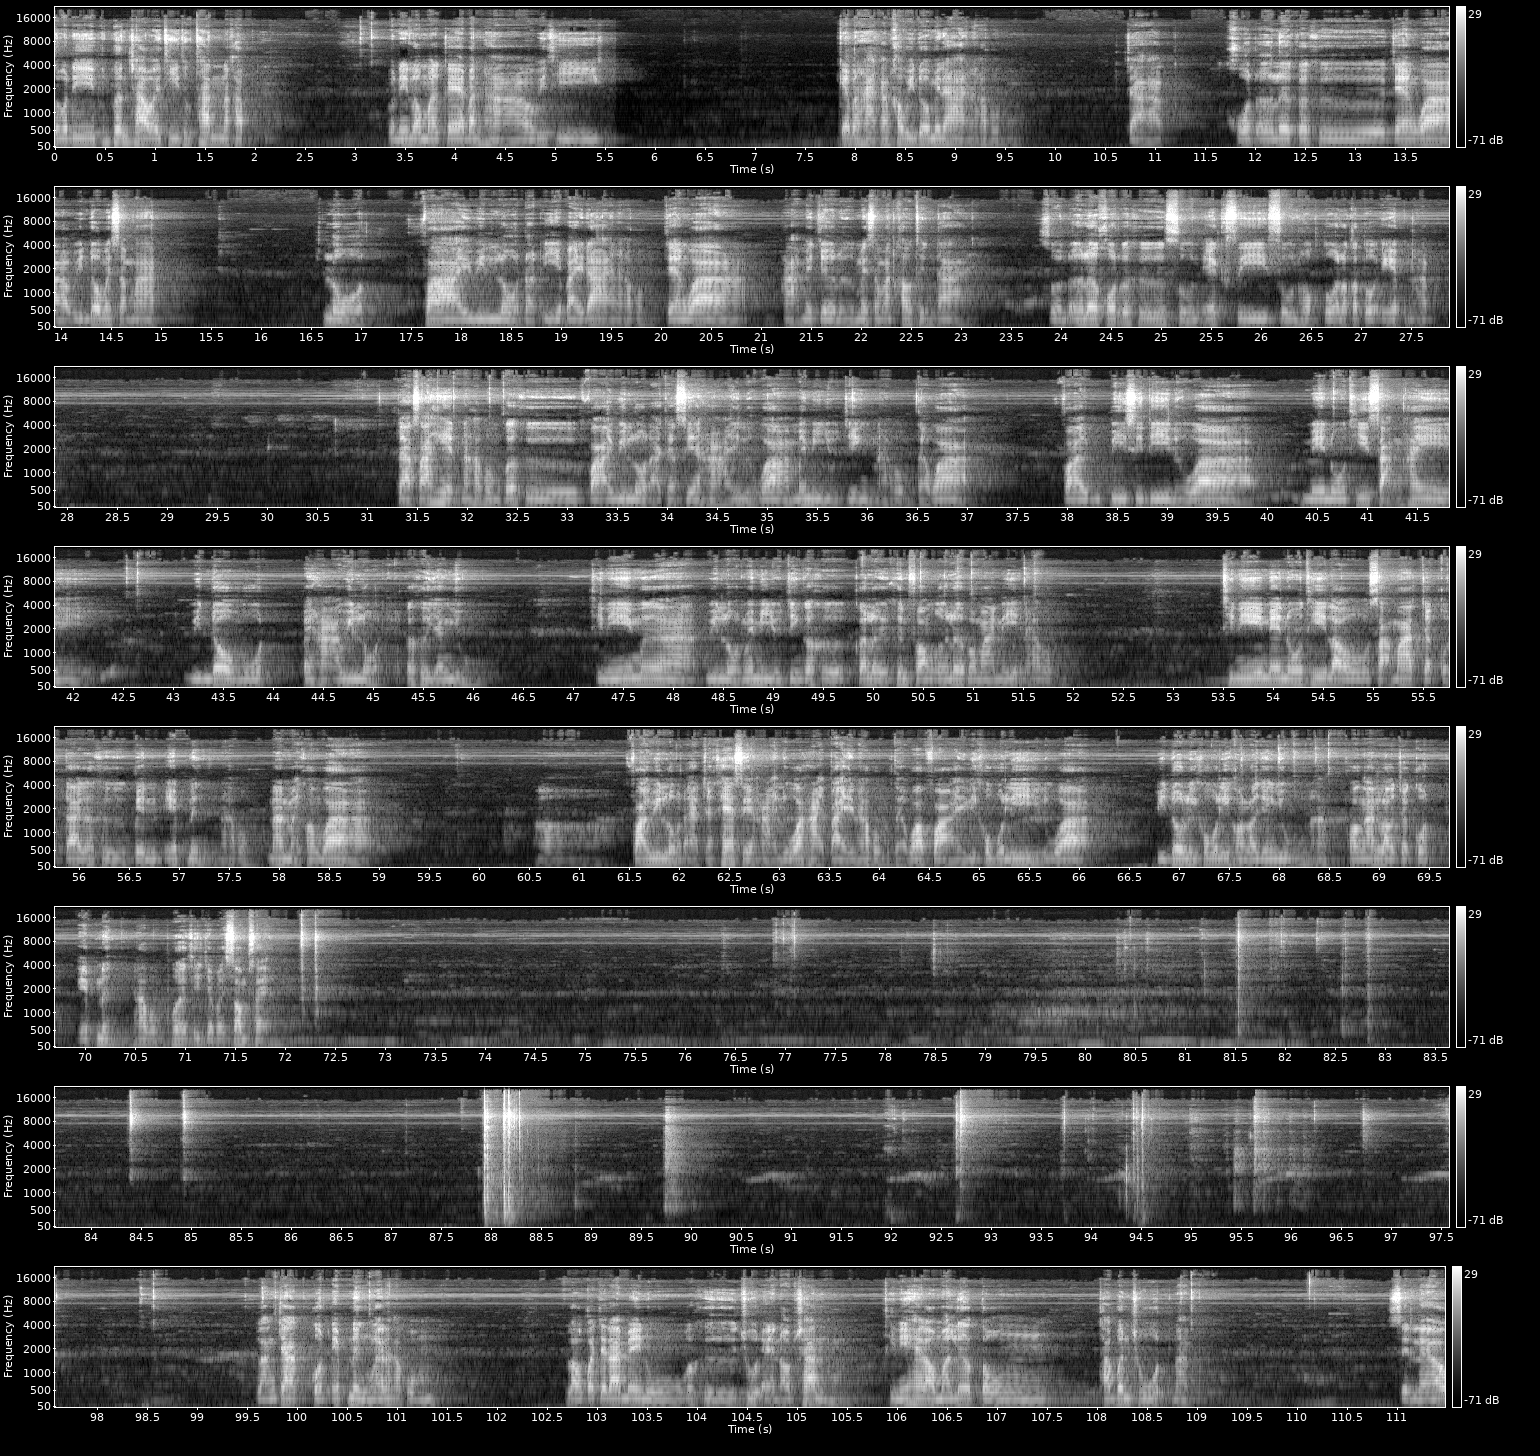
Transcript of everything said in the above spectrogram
สวัสดีเพื่อนๆชาวไอทีทุกท่านนะครับ วันนี้เรามาแก้ปัญหาวิธี แก้ปัญหาการเข้าวิดีโอไม่ได้นะครับผม จากโค้ดเออร์เลอร์ก็คือแจ้งว่า Windows ไม่สามารถ โหลดไฟล์ winload.efi ได้นะครับผม แจ้งว่าหาไม่เจอหรือไม่สามารถเข้าถึงได้ ส่วน Error Code ก็คือ 0xc 06 ตัวแล้วก็ตัว f นะครับ จากสาเหตุนะครับผมก็คือไฟล์ Winload อาจจะเสียหายหรือว่าไม่มีอยู่จริงนะครับผมแต่ว่าไฟล์ BCD หรือว่าเมนูที่สั่งให้ Windows Boot ไปหา Winload ก็คือยังอยู่ ทีนี้เมื่อ Winload ไม่มีอยู่จริงก็คือ ก็เลยขึ้นฟ้อง Error ประมาณนี้นะครับผม ทีนี้เมนูที่เราสามารถจะกดได้ก็คือเป็น F1 นะครับผม นั่นหมายความว่า ไฟล์ Winload อาจจะแค่เสียหายหรือว่าหายไปนะครับผมแต่ว่าไฟล์ Recovery หรือว่า Windows Recovery ของเรายังอยู่นะครับ เพราะงั้นเราจะกด F1 นะครับผมเพื่อที่จะไปซ่อมแซม หลังจากกด F1 แล้วนะครับผม เราก็จะได้เมนูก็คือ Choose and Option ทีนี้ให้เรามาเลือกตรง Table Choose นะครับ เสร็จแล้ว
